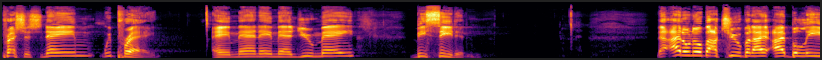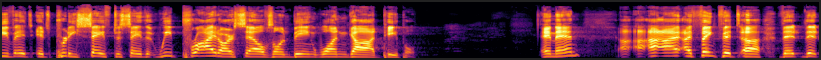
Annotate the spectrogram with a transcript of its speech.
precious name, we pray. Amen, amen. You may be seated. Now, I don't know about you, but I, I believe it, it's pretty safe to say that we pride ourselves on being one God people. Amen? I, I, I think that, uh, that, that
